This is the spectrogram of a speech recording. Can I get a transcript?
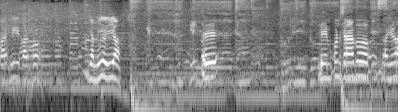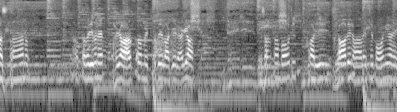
ਬਰਫੀ ਬਰਫ। ਜੰਮੀ ਹੋਈ ਆ। ਤੇ ਹੇਮਕੁੰਡ ਸਾਹਿਬ ਦਾ ਜਿਹੜਾ ਸਥਾਨ ਤਕਰੀਬਨ 1000 ਕਿਲੋਮੀਟਰ ਦੇ ਲਾਗੇ ਰਹਿ ਗਿਆ। ਸੰਗਤਾਂ ਬਹੁਤ ਹੀ ਭਾਰੀ ਚਾਹ ਦੇ ਨਾਲ ਇੱਥੇ ਪਹੁੰਚਦੀਆਂ ਨੇ।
